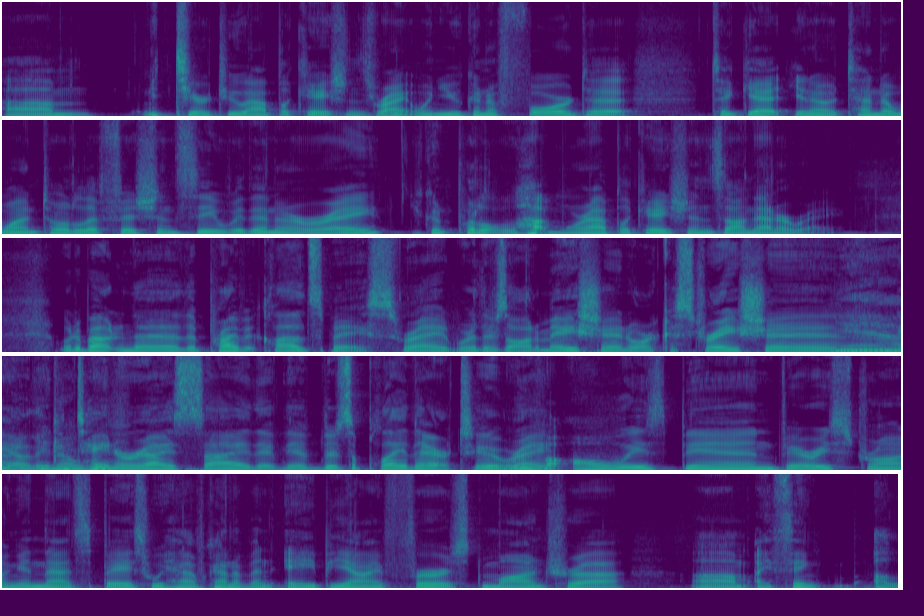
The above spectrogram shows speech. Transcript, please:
Um, tier two applications, right? When you can afford to to get you know ten to one total efficiency within an array, you can put a lot more applications on that array. What about in the, the private cloud space, right? Where there's automation, orchestration, Yeah, you know, the you know, containerized side. there- there- There's a play there too, right? We've always been very strong in that space. We have kind of an API first mantra. Um, I think a,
